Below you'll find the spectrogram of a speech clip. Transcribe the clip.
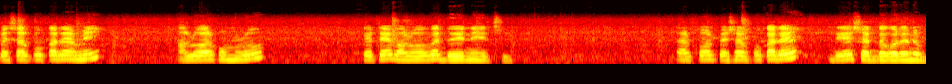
প্রেশার কুকারে আমি আলু আর কুমড়ো কেটে ভালোভাবে ধুয়ে নিয়েছি। তারপর প্রেশার কুকারে দিয়ে সেদ্ধ করে নেব।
